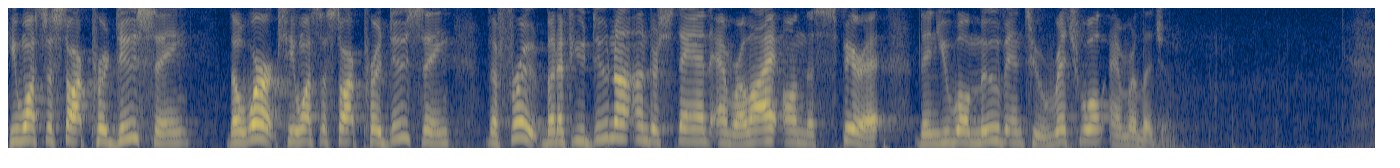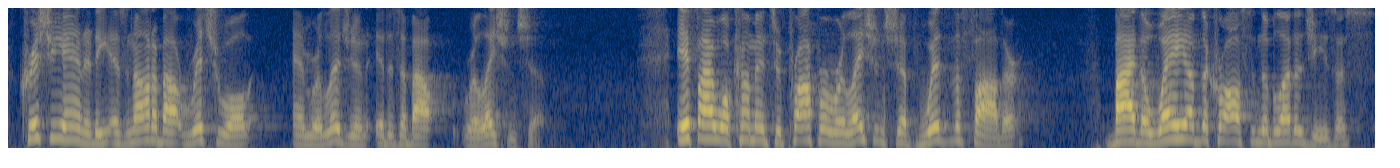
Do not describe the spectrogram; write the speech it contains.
He wants to start producing the works, He wants to start producing the fruit. But if you do not understand and rely on the Spirit, then you will move into ritual and religion. Christianity is not about ritual and religion, it is about relationship. If I will come into proper relationship with the Father by the way of the cross and the blood of Jesus,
